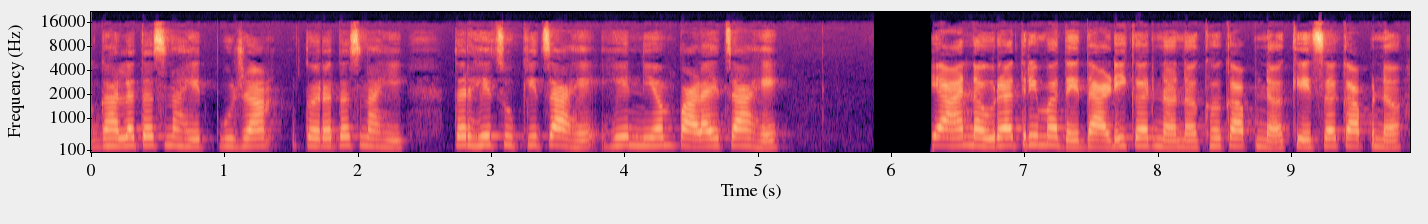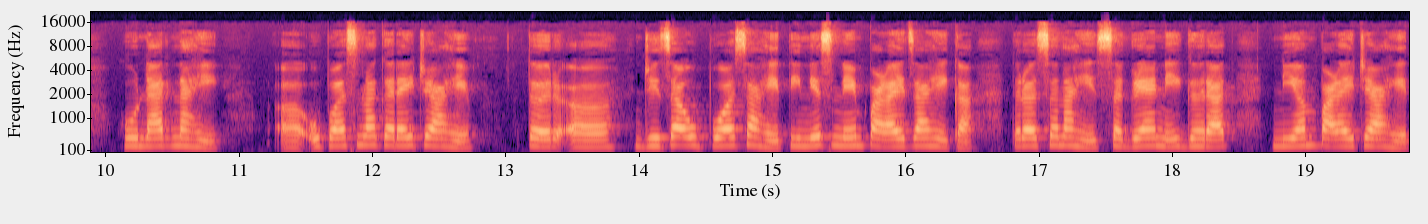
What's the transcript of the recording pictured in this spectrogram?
घालतच नाहीत पूजा करतच नाही. तर हे चुकीचं आहे. हे नियम पाळायचा आहे. या नवरात्रीमध्ये दाढी करणं नखं कापणं केस कापणं होणार नाही. उपासना करायची आहे तर जिचा उपवास आहे तिनेच नेम पाळायचा आहे का? तर असं नाही सगळ्यांनी घरात नियम पाळायचे आहेत.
